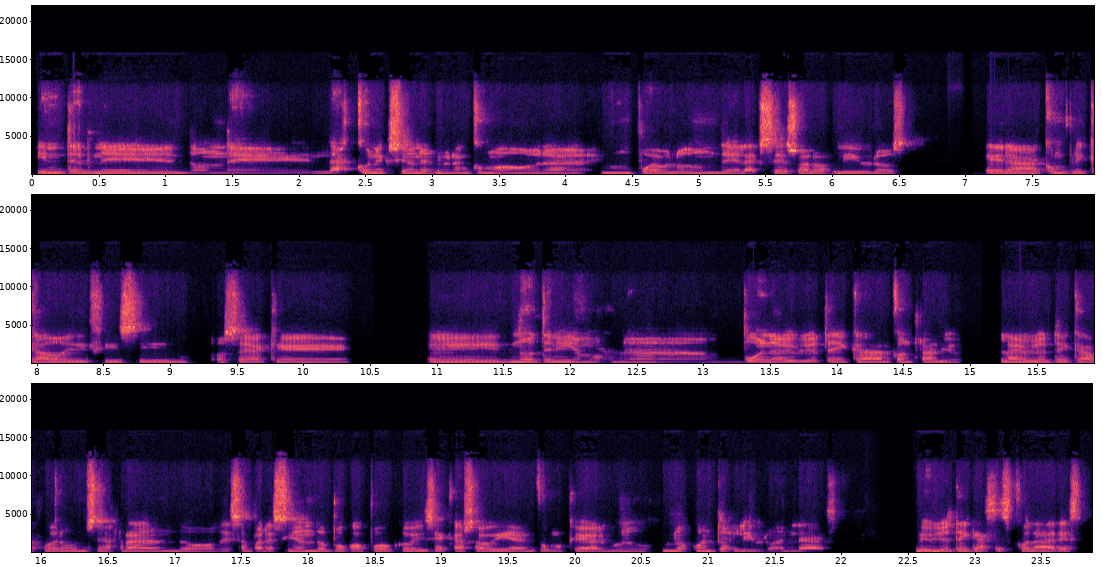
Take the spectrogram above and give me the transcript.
internet, donde las conexiones no eran como ahora, en un pueblo donde el acceso a los libros era complicado y difícil, o sea que eh, no teníamos una buena biblioteca, al contrario, la biblioteca fueron cerrando, desapareciendo poco a poco y si acaso habían como que algunos unos cuantos libros en las bibliotecas escolares.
